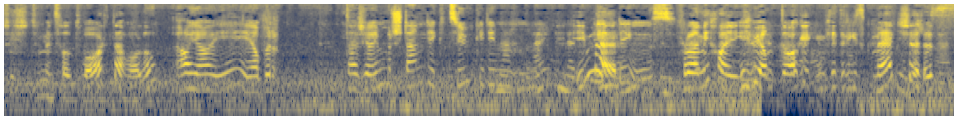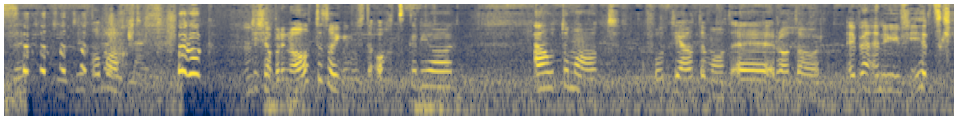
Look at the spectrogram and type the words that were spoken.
Sonst müssen sie halt warten, hallo? Ah ja, eh, aber da ist ja immer ständig Zeug in deinem... 300 Immer. Dings. Vor allem ich habe irgendwie am Tag irgendwie 30 Matches. Obacht. Na guck, das ist aber ein alter, so irgendwie aus den 80er Jahren. Automat, Fotoautomat, äh, Radar. Eben ein 49.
